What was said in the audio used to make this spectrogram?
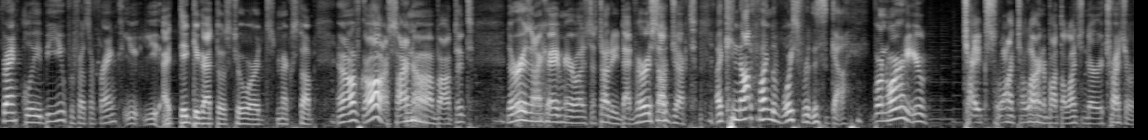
frankly be you, Professor Frank. You, you, I think you got those two words mixed up. And of course, I know about it. The reason I came here was to study that very subject. I cannot find the voice for this guy. But where do you takes want to learn about the legendary treasure?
